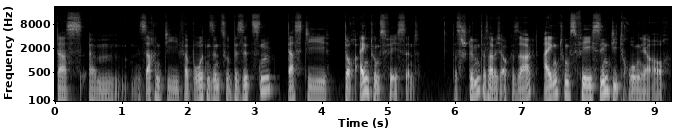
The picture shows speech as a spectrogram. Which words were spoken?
dass ähm, Sachen, die verboten sind zu besitzen, dass die doch eigentumsfähig sind. Das stimmt, das habe ich auch gesagt. Eigentumsfähig sind die Drogen ja auch.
